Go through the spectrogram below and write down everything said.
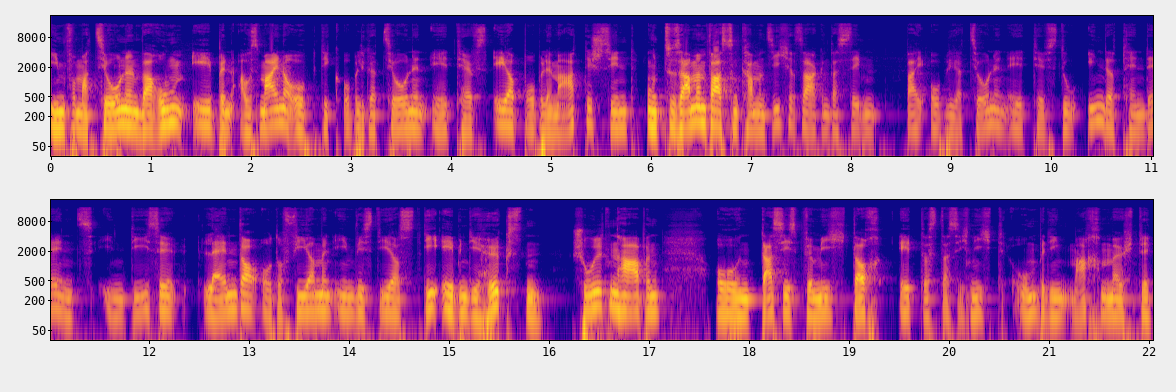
Informationen, warum eben aus meiner Optik Obligationen ETFs eher problematisch sind. Und zusammenfassend kann man sicher sagen, dass eben bei Obligationen ETFs du in der Tendenz in diese Länder oder Firmen investierst, die eben die höchsten Schulden haben und das ist für mich doch etwas, das ich nicht unbedingt machen möchte,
